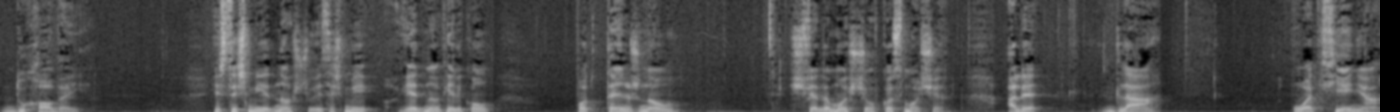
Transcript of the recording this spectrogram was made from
duchowej. Jesteśmy jednością, jesteśmy jedną wielką, potężną świadomością w kosmosie, ale dla ułatwienia,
